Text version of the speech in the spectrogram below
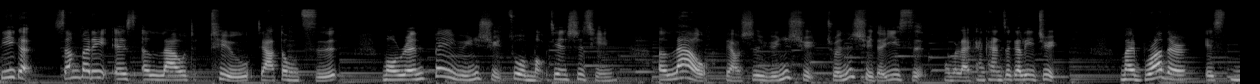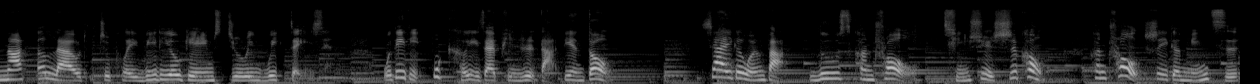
第一个，somebody is allowed to 加动词，某人被允许做某件事情。 Allow 表示允许、准许的意思。我们来看看这个例句：My brother is not allowed to play video games during weekdays。我弟弟不可以在平日打电动。下一个文法，lose control，情绪失控。Control 是一个名词，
